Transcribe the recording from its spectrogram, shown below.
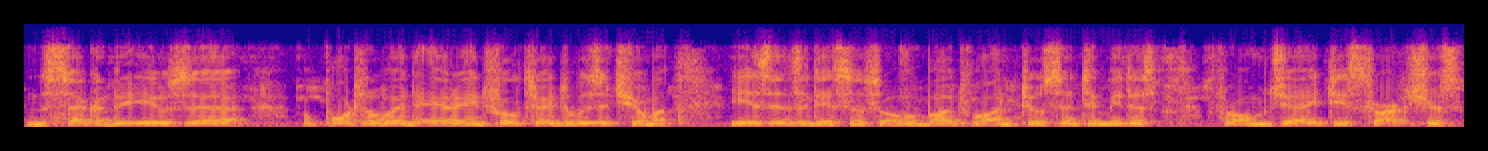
And the second, if the portal vein area infiltrated with the tumor is at the distance of about one, two centimeters from GIT structures,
